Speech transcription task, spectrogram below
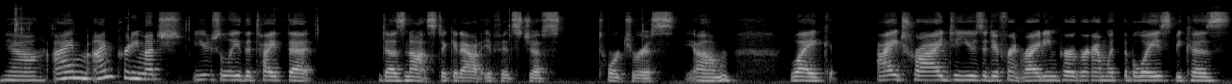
Yeah, I'm I'm pretty much usually the type that does not stick it out if it's just torturous. Um, like I tried to use a different writing program with the boys because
